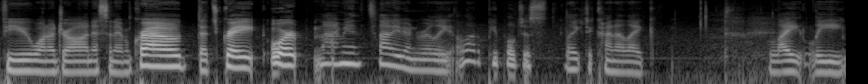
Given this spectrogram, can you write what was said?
If you want to draw an S and M crowd, that's great. Or I mean, it's not even really. A lot of people just like to kind of like lightly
